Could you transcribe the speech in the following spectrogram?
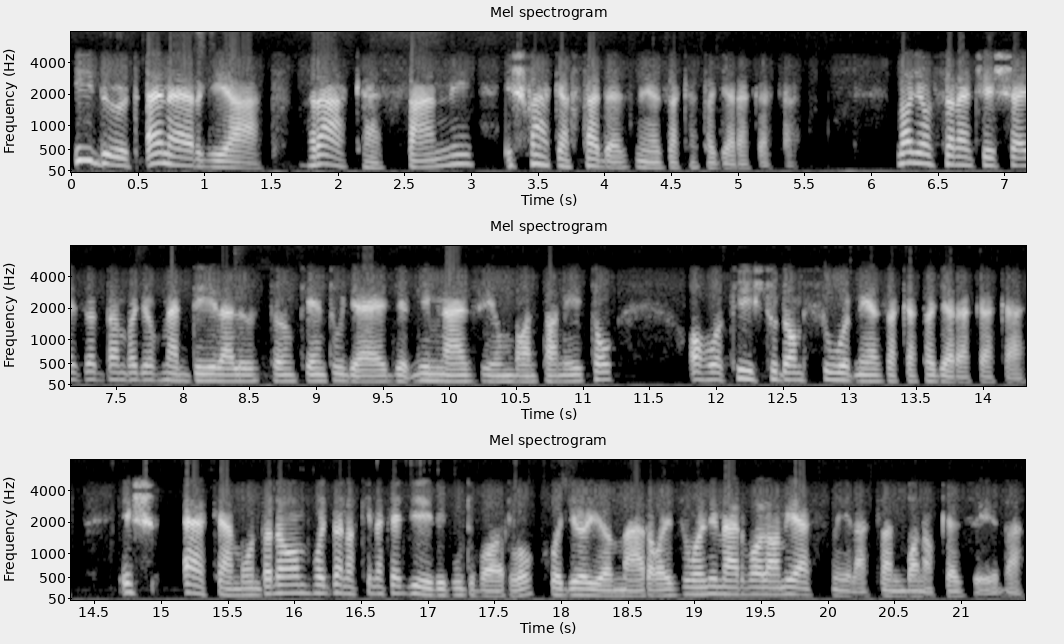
Időt, energiát rá kell szánni, és fel kell fedezni ezeket a gyerekeket. Nagyon szerencsés helyzetben vagyok, mert délelőttönként ugye egy gimnáziumban tanítok, ahol ki is tudom szúrni ezeket a gyerekeket. És el kell mondanom, hogy van, akinek egy évig udvarlok, hogy jöjjön már rajzolni, mert valami eszméletlen van a kezébe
